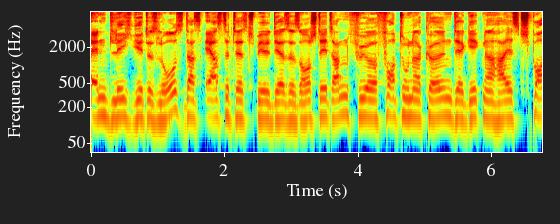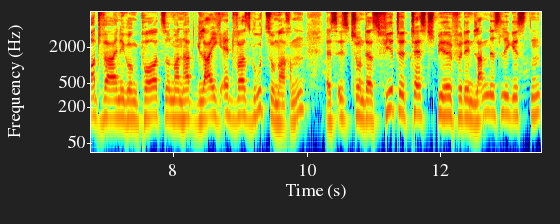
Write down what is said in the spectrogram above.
Endlich geht es los. Das erste Testspiel der Saison steht an für Fortuna Köln. Der Gegner heißt Sportvereinigung Ports und man hat gleich etwas gut zu machen. Es ist schon das vierte Testspiel für den Landesligisten.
